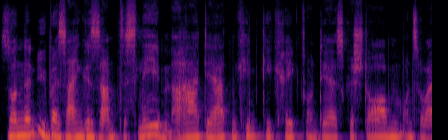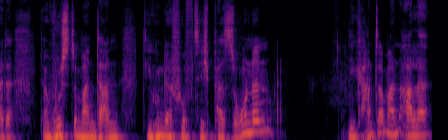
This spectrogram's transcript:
sondern über sein gesamtes Leben. Aha, der hat ein Kind gekriegt und der ist gestorben und so weiter. Da wusste man dann die 150 Personen die kannte man alle,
